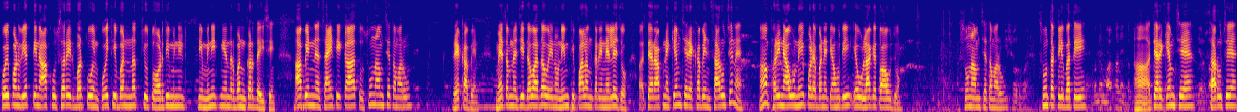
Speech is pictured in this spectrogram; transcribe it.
કોઈ પણ વ્યક્તિને આખું શરીર બળતું હોય ને કોઈથી બંધ નથી થયું તો અડધી મિનિટની મિનિટની અંદર બંધ કરી દઈ છે. આ બેનને સાયન્ટિકા હતું. શું નામ છે તમારું? રેખાબેન. મેં તમને જે દવા દઉં એનું નિયમથી પાલન કરીને લેજો. અત્યારે આપને કેમ છે રેખાબેન સારું છે ને? હા ફરીને આવવું નહીં પડે બને ત્યાં સુધી એવું લાગે તો આવજો. શું નામ છે તમારું? શું તકલીફ હતી? હા અત્યારે કેમ છે? સારું. છે?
